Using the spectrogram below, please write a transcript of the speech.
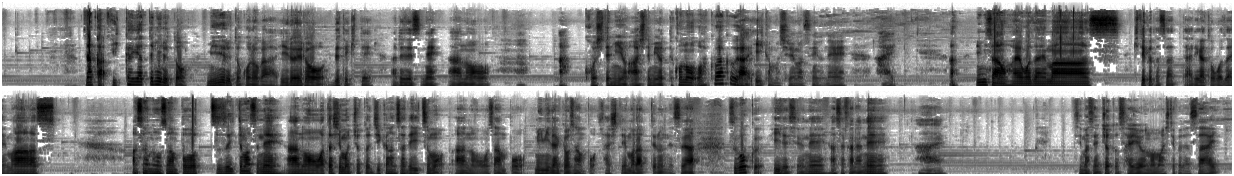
なんか一回やってみると見えるところがいろいろ出てきて、あれですね、あの、こうしてみよう、ああしてみようって、このワクワクがいいかもしれませんよね。はい。あ、ミミさんおはようございます。来てくださってありがとうございます。朝のお散歩続いてますね。あの、私もちょっと時間差でいつも、あの、お散歩、耳だけお散歩させてもらってるんですが、すごくいいですよね。朝からね。はい。すいません。ちょっと採用飲ませてください。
